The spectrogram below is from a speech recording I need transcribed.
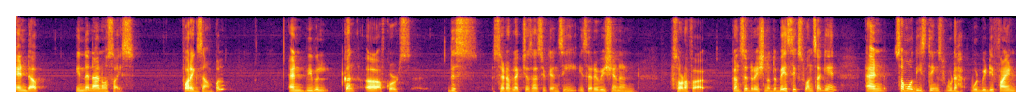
end up in the nano size. For example, and we will uh, of course, this set of lectures as you can see is a revision and sort of a consideration of the basics once again and some of these things would would be defined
